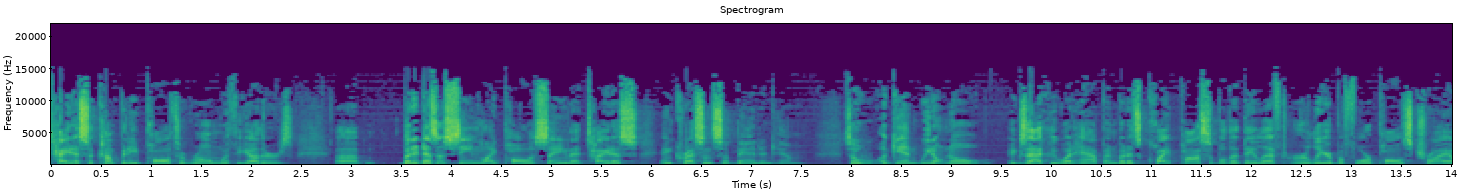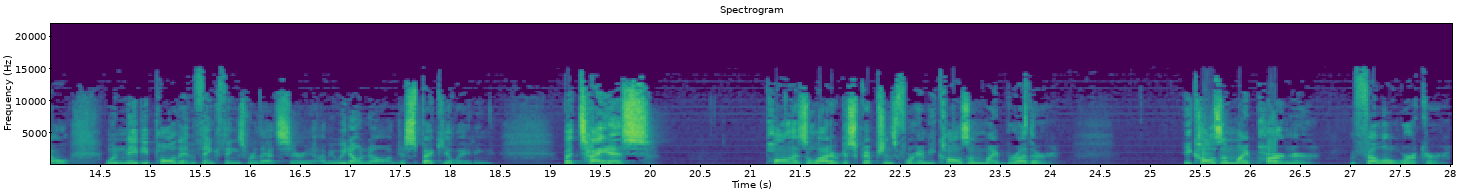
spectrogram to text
Titus accompanied Paul to Rome with the others. Uh, but it doesn't seem like Paul is saying that Titus and Crescens abandoned him. So again, we don't know exactly what happened, but it's quite possible that they left earlier before Paul's trial when maybe Paul didn't think things were that serious. I mean, we don't know. I'm just speculating. But Titus, Paul has a lot of descriptions for him. He calls him my brother, he calls him my partner and fellow worker.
